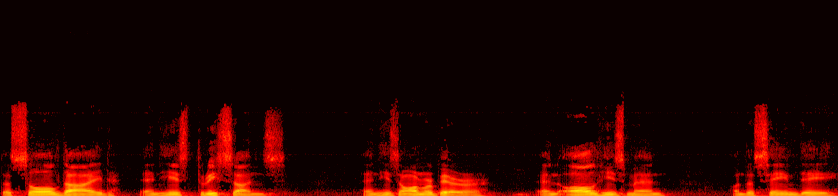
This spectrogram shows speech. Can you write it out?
The Saul died, and his three sons, and his armor bearer, and all his men on the same day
